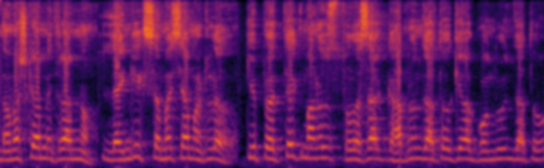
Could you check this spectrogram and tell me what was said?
नमस्कार मित्रांनो लैंगिक समस्या म्हटलं की प्रत्येक माणूस थोडासा घाबरून जातो किंवा गोंधळून जातो.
